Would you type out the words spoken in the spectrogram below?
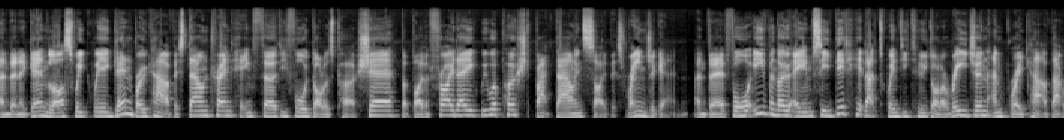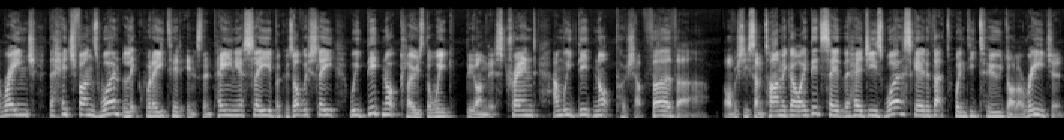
And then again, last week we again broke out of this downtrend, hitting $34 per share, but by the Friday we were pushed back down inside this range again. And therefore, even though AMC did hit that $22 region and break out of that range, the hedge funds weren't liquidated instantaneously because obviously we did not close the week beyond this trend and we did not push up further. Obviously, some time ago, I did say that the hedgies were scared of that $22 region.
